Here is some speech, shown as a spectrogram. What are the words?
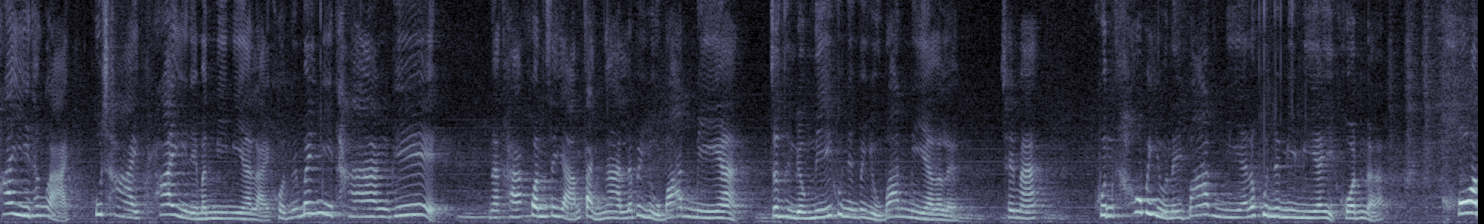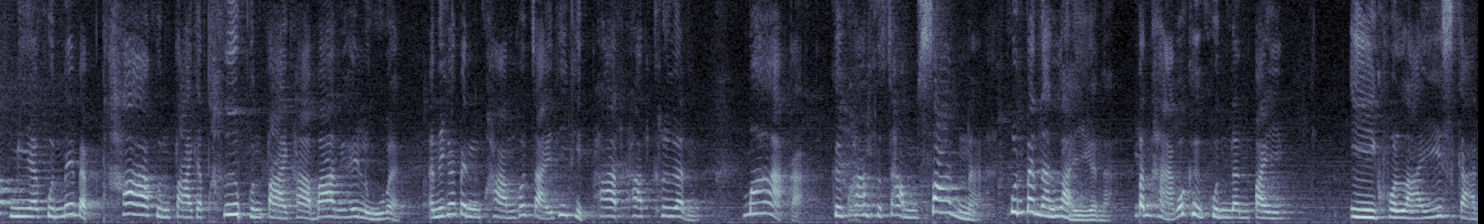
ร่ทั้งหลาย ผู้ชายไพร่เนี่ยมันมีเมียหลายคนไม่มีทางพี่นะคะ คนสยามแต่งงานแล้วไปอยู่บ้านเมีย จนถึงเดี๋ยวนี้คุณยังไปอยู่บ้านเมียกันเลย ใช่ไหมคุณเข้าไปอยู่ในบ้านเมีย แล้วคุณจะมีเมียอีกคนเหรอโคตรเมียคุณไม่แบบฆ่าคุณตายกระทืบคุณตายคาบ้านให้รู้แบบอันนี้ก็เป็นความเข้าใจที่ผิดพลาดคลาดเคลื่อนมากอะ่ะคือความจำสั้นน่ะ คุณเป็นอะไรกันอะ ปัญหาก็คือคุณดันไป equalize การ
